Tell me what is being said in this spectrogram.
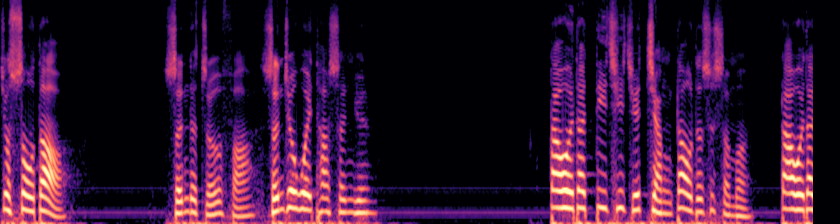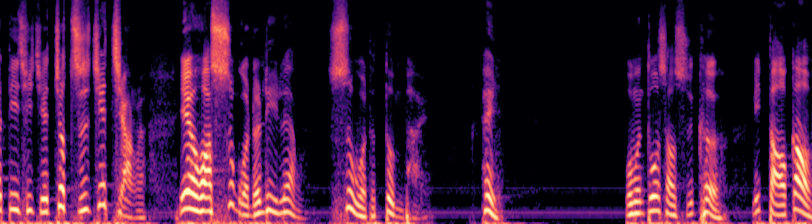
就受到神的责罚，神就为他伸冤。大卫在第七节讲到的是什么？大卫在第七节就直接讲了：“耶和华是我的力量，是我的盾牌。”嘿，我们多少时刻你祷告？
